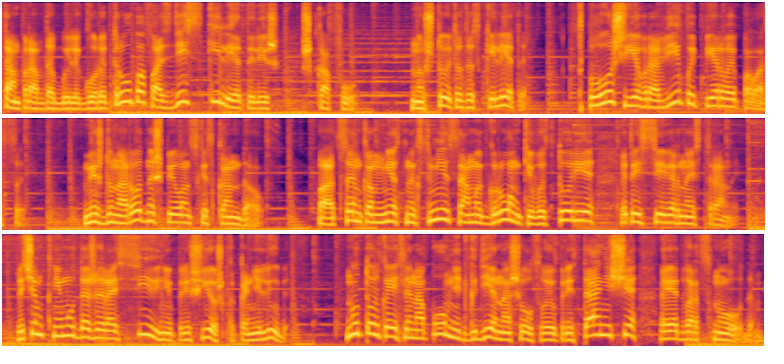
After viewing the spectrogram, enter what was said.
Там, правда, были горы трупов, а здесь скелеты лишь в шкафу. Но что это за скелеты? Сплошь евровипы первой полосы – международный шпионский скандал. По оценкам местных СМИ, самый громкий в истории этой северной страны. Причем к нему даже Россию не пришьешь, как они любят. Ну, только если напомнить, где нашел свое пристанище Эдвард Сноуден.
